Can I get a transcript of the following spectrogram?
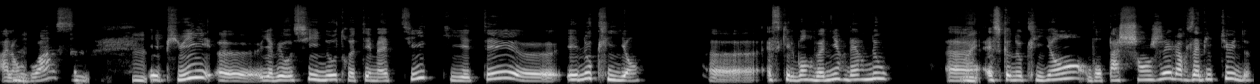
à mmh. l'angoisse? Mmh. Mmh. Et puis, il y avait aussi une autre thématique qui était et nos clients Est-ce qu'ils vont revenir vers nous? Est-ce que nos clients vont pas changer leurs habitudes?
